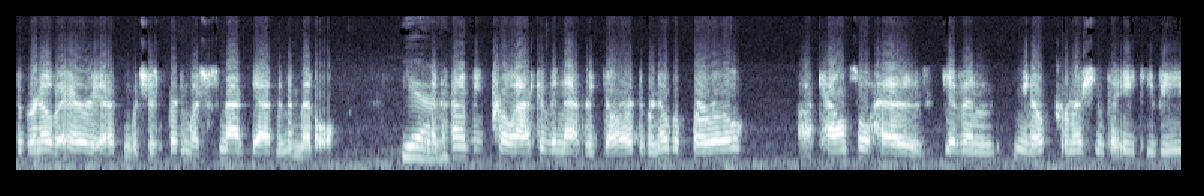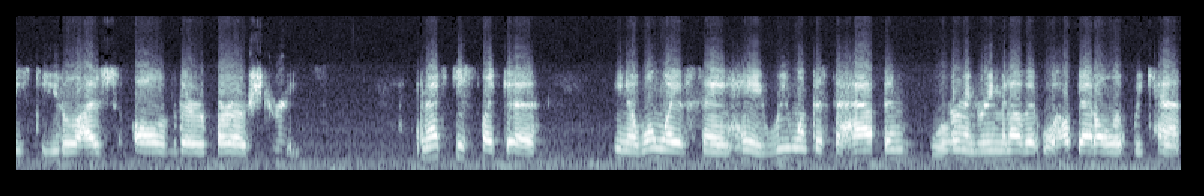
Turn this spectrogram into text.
the Renovo area, which is pretty much smack dab in the middle. Yeah. And Yeah. to kind of be proactive in that regard, the Renovo Borough uh, Council has given you know permission to ATVs to utilize all of their borough streets, and that's just like a you know one way of saying, hey, we want this to happen. We're in agreement of it. We'll help you out all that we can,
